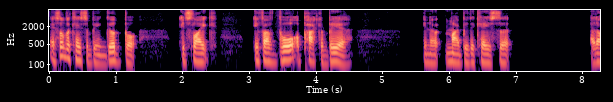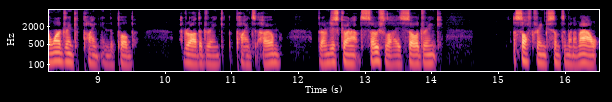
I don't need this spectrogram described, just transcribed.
it's not the case of being good, but it's like if I've bought a pack of beer you know, it might be the case that I don't want to drink a pint in the pub. I'd rather drink a pint at home. But I'm just going out to socialise, so I'll drink a soft drink, something when I'm out.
